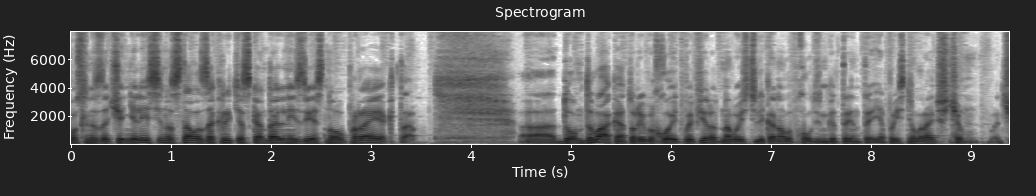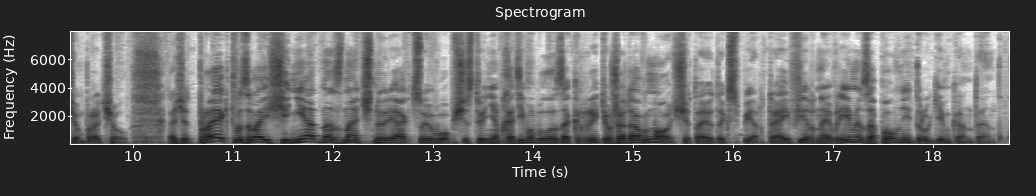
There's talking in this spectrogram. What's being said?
После назначения Лесина стало закрытие скандально известного проекта. «Дом-2», который выходит в эфир одного из телеканалов холдинга ТНТ. Я пояснил раньше, чем, чем прочел. Значит, проект, вызывающий неоднозначную реакцию в обществе, необходимо было закрыть уже давно, считают эксперты, а эфирное время заполнить другим контентом.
